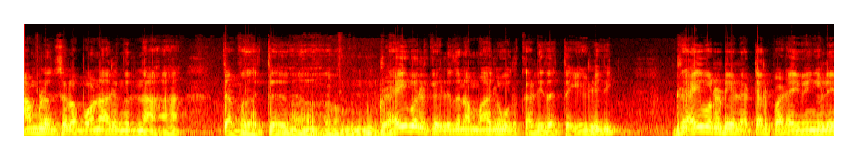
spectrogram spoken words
ஆம்புலன்ஸில் போனாருங்கன்னா டிரைவருக்கு எழுதின மாதிரி ஒரு கடிதத்தை எழுதி டிரைவருடைய லெட்டர் பேடை இவங்களே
